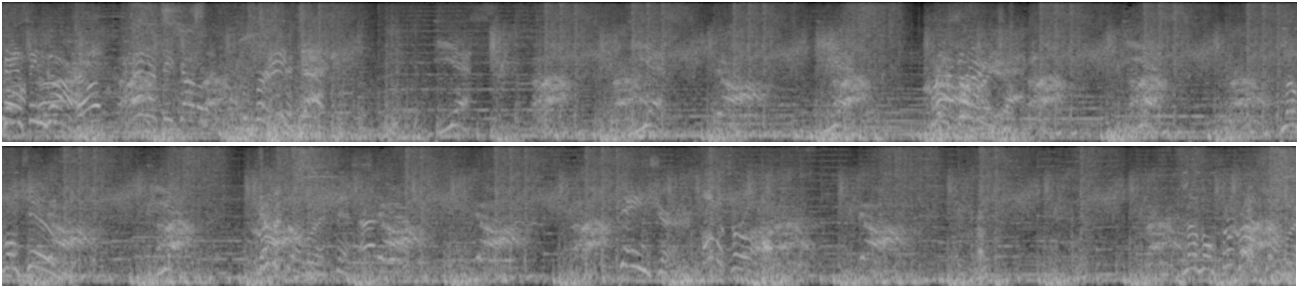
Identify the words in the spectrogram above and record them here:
Advancing guard. Help. Energy javelin. First attack. Yes. Yes. Yes. Crossover attack. Yes. Level two. Yes. Crossover assist. Out of here. Danger. Overthrow. Level three. Crossover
